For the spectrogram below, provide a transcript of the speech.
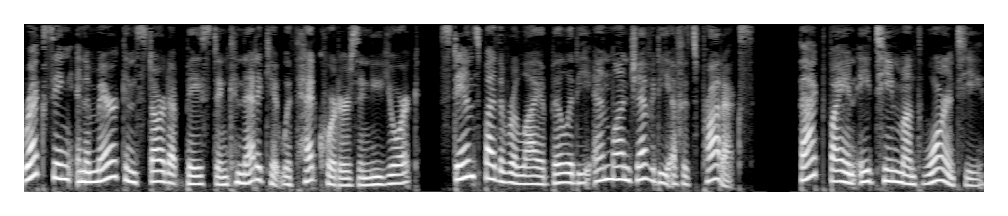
Rexing, an American startup based in Connecticut with headquarters in New York, stands by the reliability and longevity of its products. Backed by an 18-month warranty,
